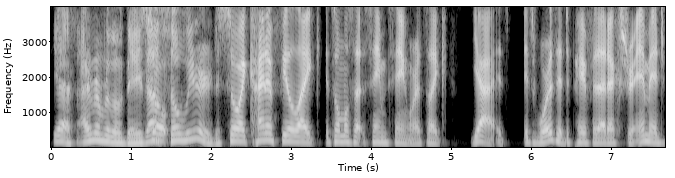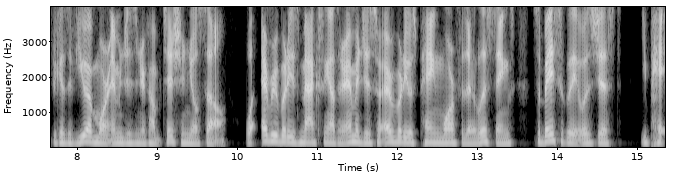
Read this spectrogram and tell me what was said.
Yes, I remember those days. That was So- so weird. so I kind of feel like it's almost that same thing where it's like, yeah, it's it's worth it to pay for that extra image because if you have more images in your competition, you'll sell. Well, everybody's maxing out their images, so everybody was paying more for their listings. So basically, it was just you pay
